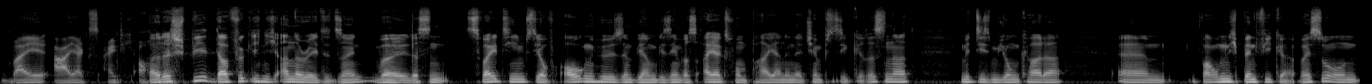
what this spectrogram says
weil Ajax eigentlich auch. Aber das Spiel darf wirklich nicht underrated sein, weil das sind zwei Teams, die auf Augenhöhe sind. Wir haben gesehen, was Ajax vor ein paar Jahren in der Champions League gerissen hat mit diesem jungen Kader. Ähm, warum nicht Benfica, weißt du? Und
